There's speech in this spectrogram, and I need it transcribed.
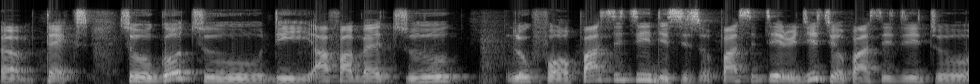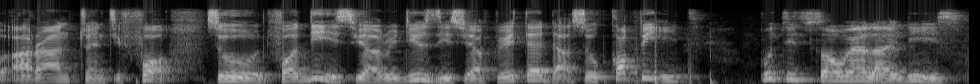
um, text. So go to the alphabet to look for opacity. This is opacity. Reduce the opacity to around 24 so for this you have reduced this. You have created that. So copy it. Put it somewhere like this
